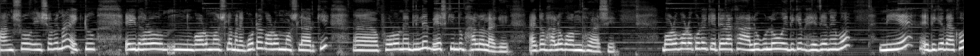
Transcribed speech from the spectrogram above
মাংস এইসবে না, একটু এই ধরো গরম মশলা মানে গোটা গরম মশলা আর কি ফোড়নে দিলে বেশ কিন্তু ভালো লাগে, একটা ভালো গন্ধ আসে। বড় বড় করে কেটে রাখা আলুগুলোও এদিকে ভেজে নেব, নিয়ে এদিকে দেখো,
